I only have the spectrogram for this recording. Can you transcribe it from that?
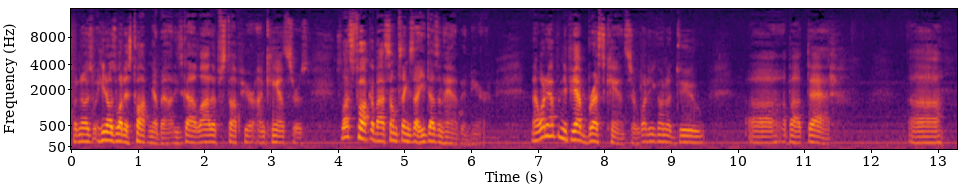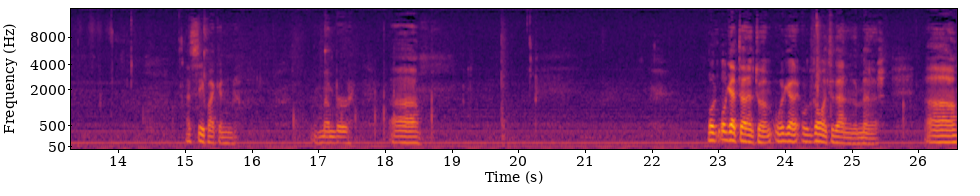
so he knows, he knows what he's talking about. He's got a lot of stuff here on cancers. So let's talk about some things that he doesn't have in here. Now, what happens if you have breast cancer? What are you going to do uh, about that? Uh, let's see if I can remember. Uh, we'll, we'll get that into him. We'll, get, we'll go into that in a minute. Uh,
